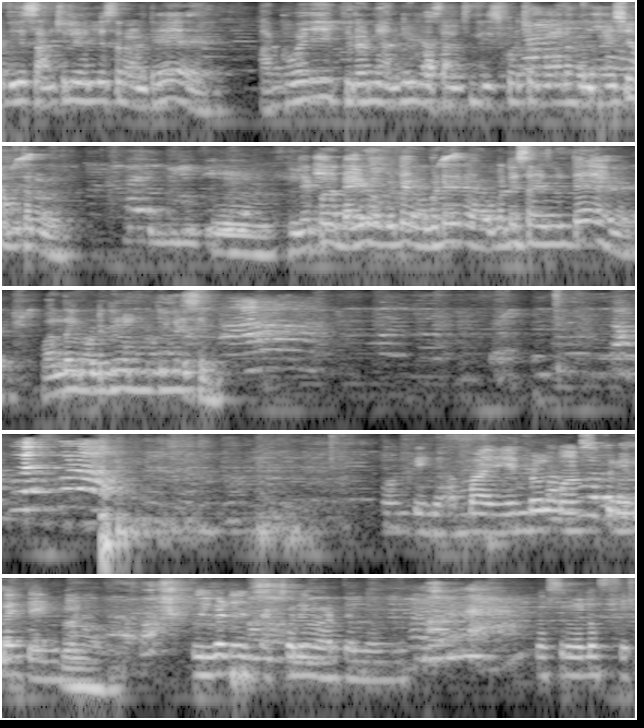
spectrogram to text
ఇది సంచులు ఏం చేస్తారు అక్కుపోయి పిరమి అన్ని ఆ సంచులు తీసుకొచ్చి ఒకవేళ కలిపేసి అమ్ముతారు. లేకపోతే డైరెక్ట్ ఒకటే ఒకటే ఒకటే సైజు ఉంటే వంద రెండు కిలో మూడు కిలో వేస్తారు. ఓకే అమ్మ ఎన్ని రోజులు మస్తు రోజులు అయితే ఉల్లిగడ్డ నేను తక్కువనే వాడతాను మస్తు రోజులు వస్తాయి.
